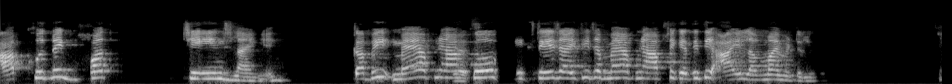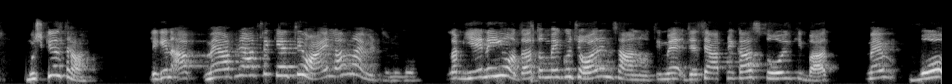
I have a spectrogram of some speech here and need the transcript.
आप खुद में बहुत चेंज लाएँगे। कभी मैं अपने आप yes. को एक स्टेज आई थी जब मैं अपने आप से कहती थी आई लव माई विटिलिगो मुश्किल था लेकिन आप मैं अपने आप से कहती हूँ आई लव माई विटिलिगो मतलब ये नहीं होता तो मैं कुछ और इंसान होती। मैं, जैसे आपने कहा सोल की बात, मैं वो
